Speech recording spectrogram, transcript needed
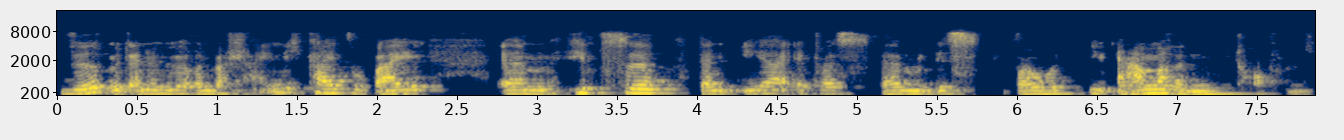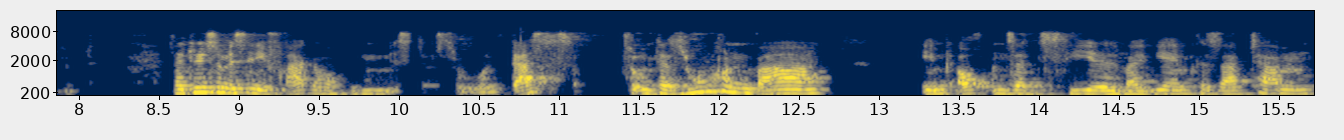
wird mit einer höheren Wahrscheinlichkeit, wobei ähm, Hitze dann eher etwas ähm, ist, wo die Ärmeren betroffen sind. Natürlich so ein bisschen die Frage, warum ist das so? Und das zu untersuchen war eben auch unser Ziel, weil wir eben gesagt haben,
